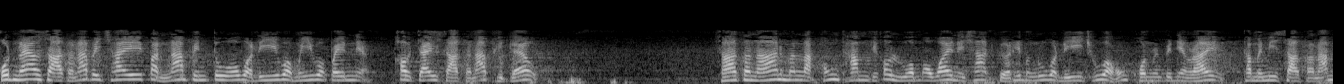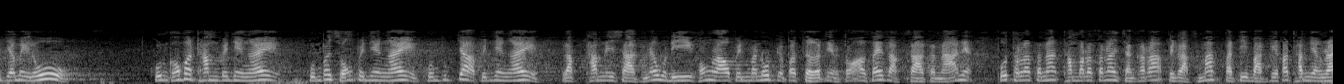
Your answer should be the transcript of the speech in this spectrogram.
คนไหนเอาศาสนาไปใช้ปั้นน้ำเป็นตัวว่าดีว่ามีว่าเป็นเนี่ย เข้าใจศาสนาผิดแล้ว ศาสนาเนี่ยมันหลักของธรรมที่เขารวมเอาไว้ในชาติเกิดให้มึงรู้ว่าดีชั่วของคนมันเป็นอย่างไร ถ้าไม่มีศาสนาจะไม่รู้ คุณของพระธรรมเป็นยังไง คุณพระสงฆ์เป็นยังไง คุณพระเจ้าเป็นยังไง หลักธรรมในศาสนาวดีของเราเป็นมนุษย์เนี่ยประเสริฐเนี่ยต้องเอาใช้หลักศาสนาเนี่ยพุทธรัตนะธรรมรัตนะสังฆระเป็นหลักมรรคปฏิบัติที่เขาทำอย่างไร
